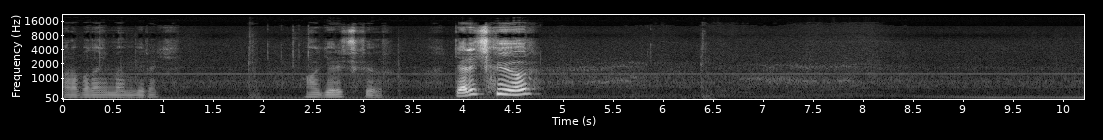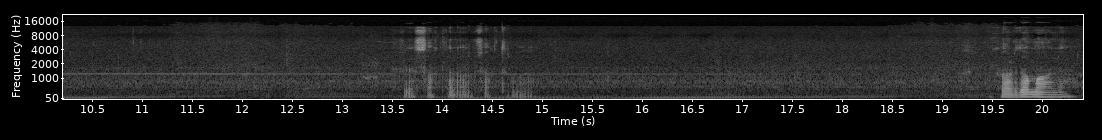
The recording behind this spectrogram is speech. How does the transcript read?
Arabadan inmem gerek. Ha geri çıkıyor. Geri çıkıyor. Şuraya saklanalım çaktırmadan. Yukarıda mı hala?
